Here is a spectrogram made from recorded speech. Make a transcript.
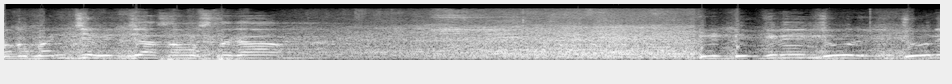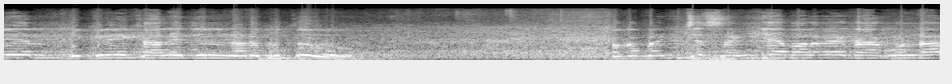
ఒక మంచి విద్యా సంస్థగా ఈ డిగ్రీ జూ- జూనియర్ డిగ్రీ కాలేజీలు నడుపుతూ ఒక మంచి సంఖ్యాబలమే కాకుండా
